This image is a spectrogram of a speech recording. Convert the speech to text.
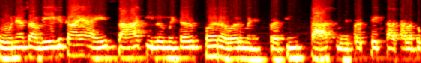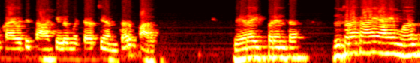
पोहण्याचा वेग काय आहे? सहा किलोमीटर पर अवर म्हणजे प्रति तास म्हणजे प्रत्येक तासाला तो काय होते? सहा किलोमीटरचे अंतर पार वेरा इथपर्यंत? दुसरा काय आहे मग?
